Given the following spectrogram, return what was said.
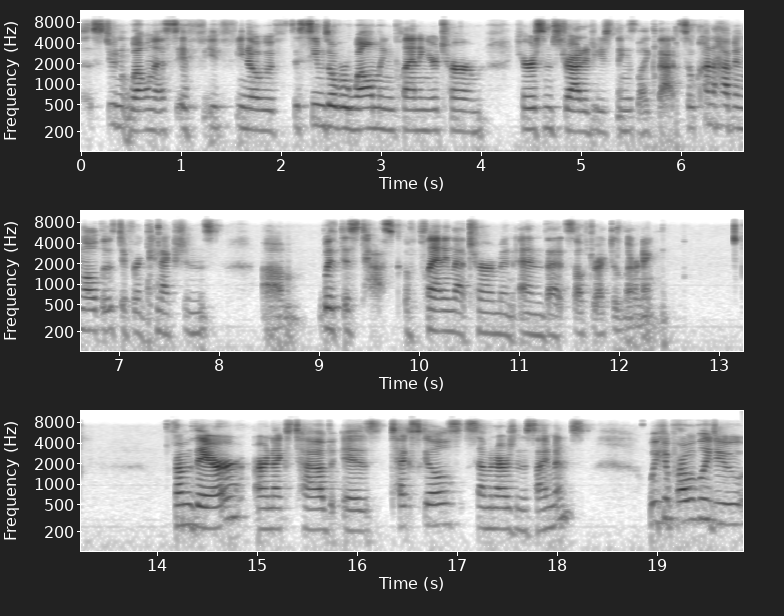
student wellness. If if you know if this seems overwhelming planning your term here are some strategies things like that. So kind of having all those different connections um, with this task of planning that term and, and that self-directed learning from there our next tab is tech skills seminars and assignments we could probably do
